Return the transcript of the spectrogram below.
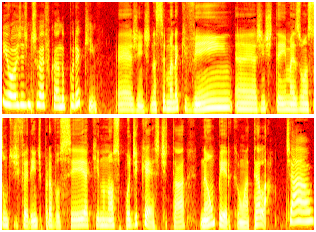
e hoje a gente vai ficando por aqui. É, gente, na semana que vem é, a gente tem mais um assunto diferente para você aqui no nosso podcast, tá? Não percam, até lá. Tchau!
